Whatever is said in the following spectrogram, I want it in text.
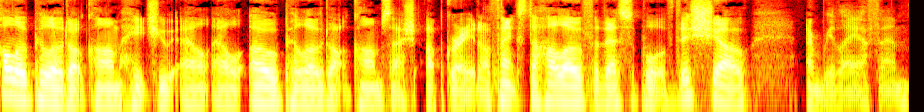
HulloPillow.com, H U L L O pillow.com slash upgrade. Our thanks to Hullo for their support of this show and Relay FM.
